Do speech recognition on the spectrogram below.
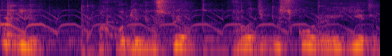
Блин, походу не успел. Вроде бы скорая едет.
